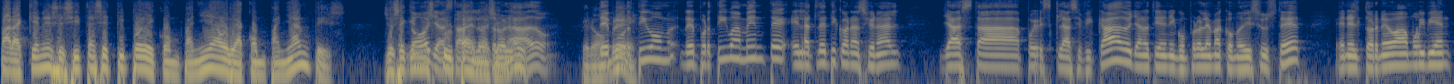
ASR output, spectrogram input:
¿para qué necesita ese tipo de compañía o de acompañantes? Yo sé que no, No, es ya culpa está de del otro Nacional, lado. pero Deportivo, deportivamente, el Atlético Nacional ya está pues clasificado, ya no tiene ningún problema, como dice usted. En el torneo va muy bien.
